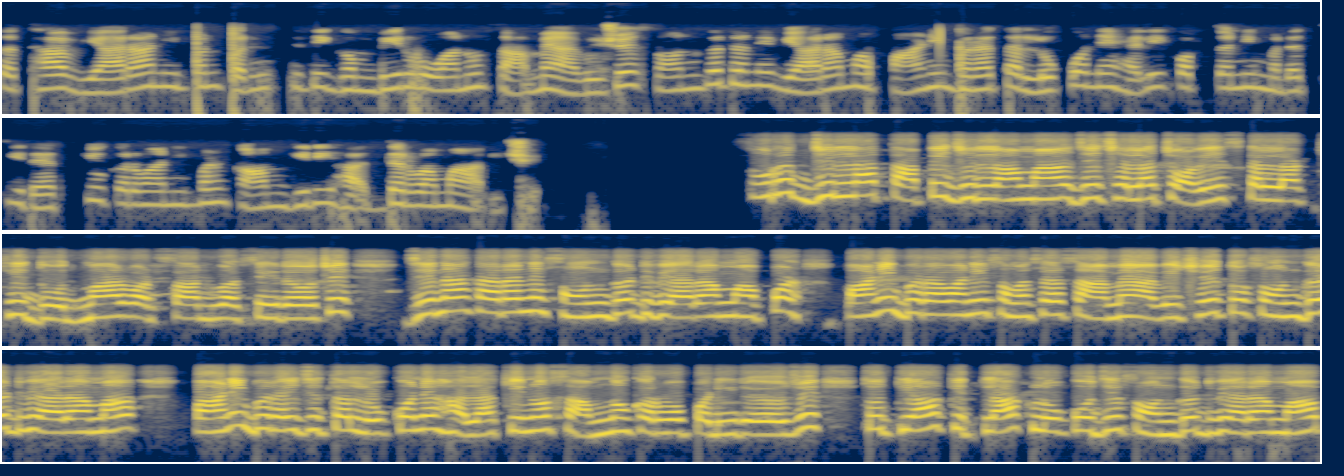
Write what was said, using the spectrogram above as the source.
તથા વ્યારાની પણ પરિસ્થિતિ ગંભીર હોવાનું સામે આવ્યું છે. સોનગઢ અને વ્યારામાં પાણી ભરાતા લોકોને હેલિકોપ્ટરની મદદથી રેસ્ક્યુ કરવાની પણ કામગીરી હાથ ધરવામાં આવી છે. સુરત જિલ્લા તાપી જિલ્લામાં જે છેલ્લા ચોવીસ કલાકથી ધોધમાર વરસાદ વરસી રહ્યો છે, જેના કારણે સોનગઢ વ્યારામાં પણ પાણી ભરાવાની સમસ્યા સામે આવી છે. તો સોનગઢ વ્યારામાં પાણી ભરાઈ જતા લોકોને હાલાકીનો સામનો કરવો પડી રહ્યો છે. તો ત્યાં કેટલાક લોકો જે સોનગઢ વ્યારામાં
